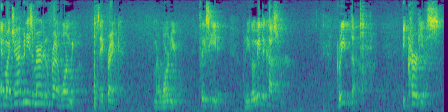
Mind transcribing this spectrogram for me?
And my Japanese American friend warned me. Say, Frank, I'm going to warn you. Please heed it. When you go meet the customer, greet them. Be courteous.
